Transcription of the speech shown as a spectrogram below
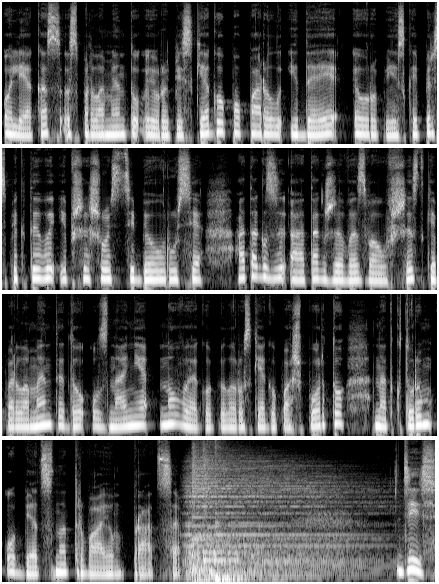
Olekas z Parlamentu Europejskiego poparł ideę europejskiej perspektywy i przyszłości Białorusi, a także, a także wezwał wszystkie parlamenty do uznania nowego białoruskiego paszportu, nad którym obecnie trwają prace. Dziś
